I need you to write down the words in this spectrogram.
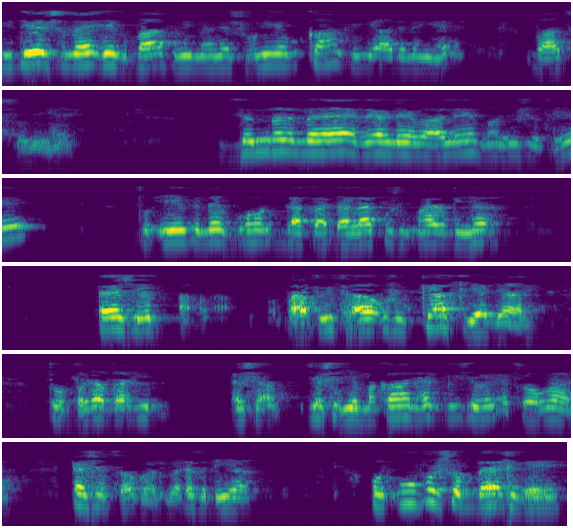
विदेश में एक बात भी मैंने सुनी है, वो कहा की याद नहीं है, बात सुनी है। जंगल में रहने वाले मनुष्य थे तो एक ने बहुत डाका डाला, कुछ मार दिया। ऐसे, पापी था, उसको क्या किया जाए? तो बड़ा भारी ऐसा, जैसे ये मकान है, बीच में चौगान, ऐसे चौगान में रख दिया। और ऊपर सब बैठ गए।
